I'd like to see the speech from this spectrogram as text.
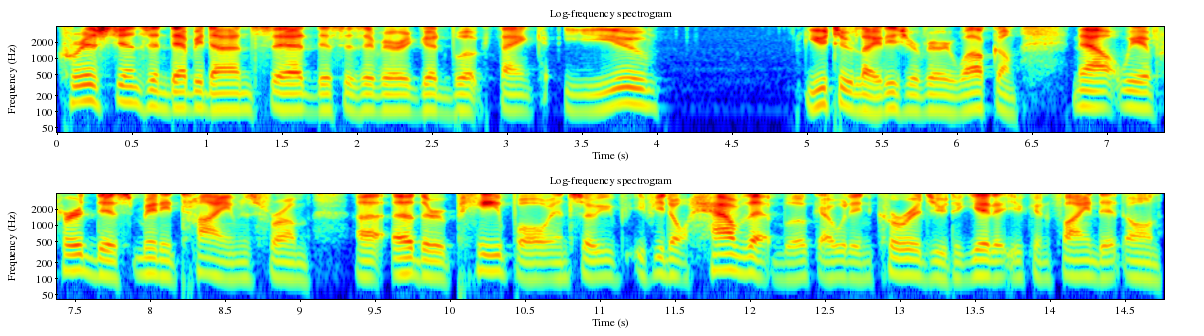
Christians. And Debbie Dunn said, This is a very good book. Thank you you two ladies, you're very welcome. Now, we have heard this many times from uh, other people, and so if, if, you don't have that book, I would encourage you to get it. You can find it on,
